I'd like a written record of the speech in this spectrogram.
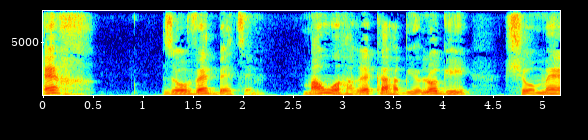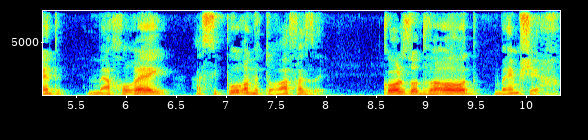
איך זה עובד בעצם? מהו הרקע הביולוגי שעומד מאחורי הסיפור המטורף הזה? כל זאת ועוד בהמשך.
